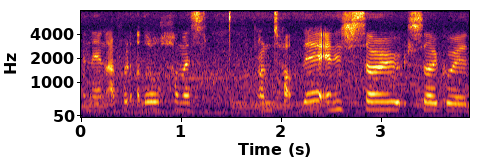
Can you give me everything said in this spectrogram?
And then I put a little hummus on top there and it's so, so good.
